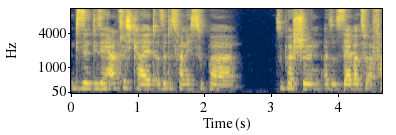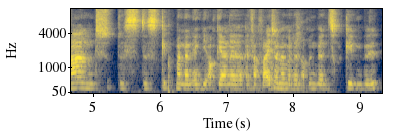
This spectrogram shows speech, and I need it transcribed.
diese, diese Herzlichkeit, also das fand ich super, super schön, also selber zu erfahren und das, das gibt man dann irgendwie auch gerne einfach weiter, wenn man dann auch irgendwann zurückgeben will.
